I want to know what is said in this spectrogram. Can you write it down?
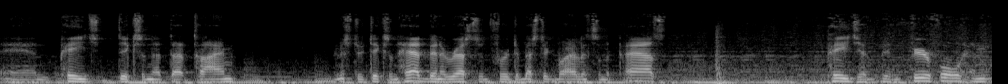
And Paige Dixon at that time. Mr. Dixon had been arrested for domestic violence in the past. Paige had been fearful and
